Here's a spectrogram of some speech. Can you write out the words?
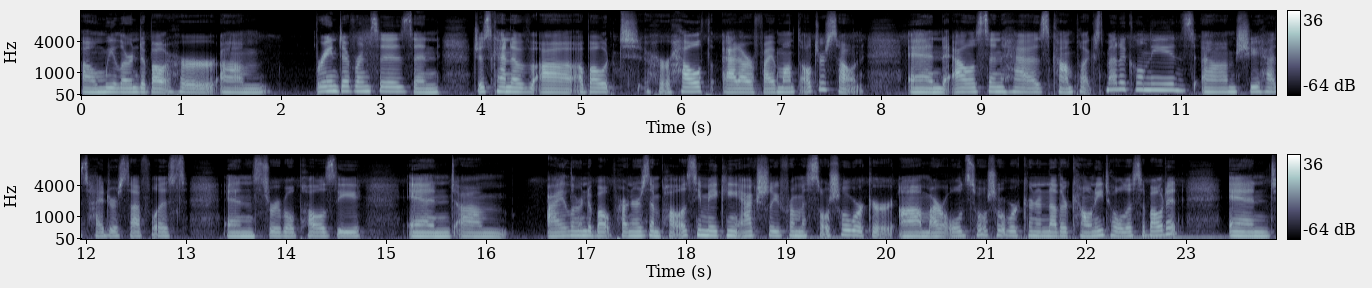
Um, we learned about her um, brain differences and just kind of uh, about her health at our five month ultrasound. And Allison has complex medical needs. Um, she has hydrocephalus and cerebral palsy. And um, I learned about partners in policymaking actually from a social worker. Um, our old social worker in another county told us about it, and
